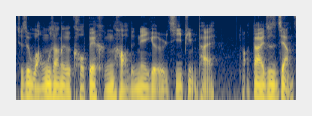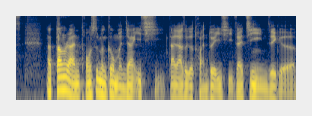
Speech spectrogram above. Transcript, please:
就是网络上那个口碑很好的那个耳机品牌。好，大概就是这样子。那当然，同事们跟我们这样一起，大家这个团队一起在经营这个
